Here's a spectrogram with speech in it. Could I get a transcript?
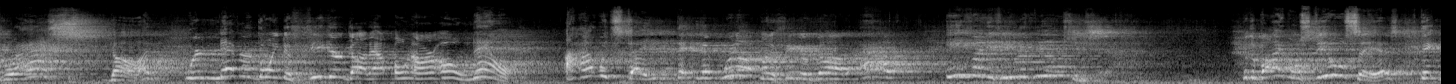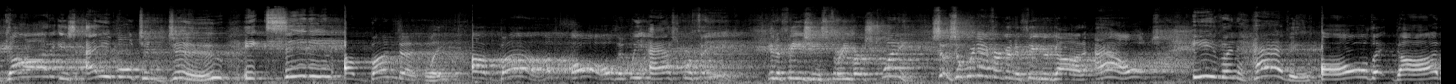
grasp God. We're never going to figure God out on our own. Now, I would say that, that we're not going to figure God out even if He reveals Himself. The Bible still says that God is able to do exceeding abundantly above all that we ask or think. In Ephesians 3, verse 20. So, so we're never going to figure God out, even having all that God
